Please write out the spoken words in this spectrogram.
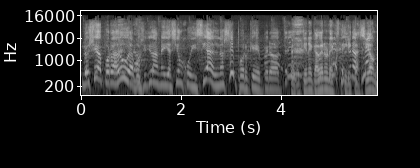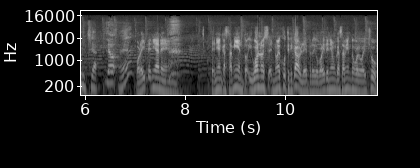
Y lo lleva por las dudas, tiene una mediación judicial, no sé por qué, pero tres. Pero tiene que haber un una explicación. ¿eh? Por ahí tenían, eh, tenían casamiento. Igual no es, no es justificable, pero digo, por ahí tenían un casamiento en Gualeguaychú.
